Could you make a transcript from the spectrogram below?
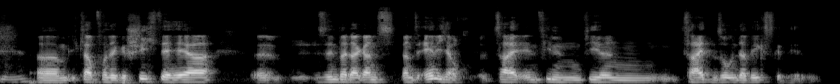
Mhm. Ähm, ich glaube, von der Geschichte her äh, sind wir da ganz, ganz ähnlich auch in vielen, vielen Zeiten so unterwegs gewesen.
